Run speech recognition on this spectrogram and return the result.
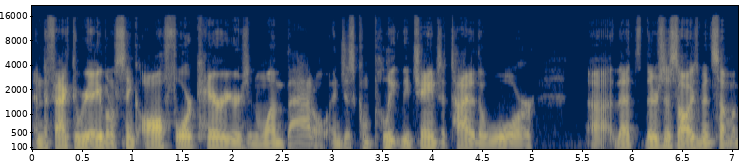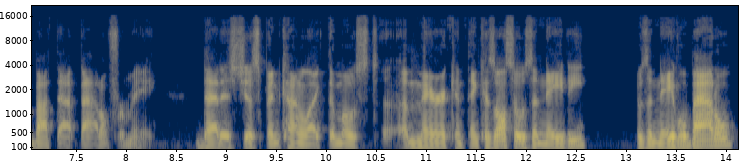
and the fact that we were able to sink all four carriers in one battle and just completely change the tide of the war uh, that's there's just always been something about that battle for me that has just been kind of like the most american thing because also it was a navy it was a naval battle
